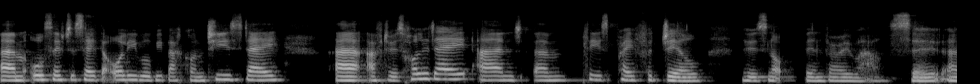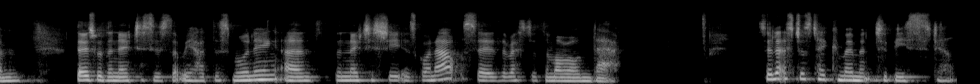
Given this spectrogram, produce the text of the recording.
Um, also to say that Ollie will be back on Tuesday uh, after his holiday and um, please pray for Jill, who's not been very well. So um, those were the notices that we had this morning and the notice sheet has gone out, so the rest of them are on there. So let's just take a moment to be still.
